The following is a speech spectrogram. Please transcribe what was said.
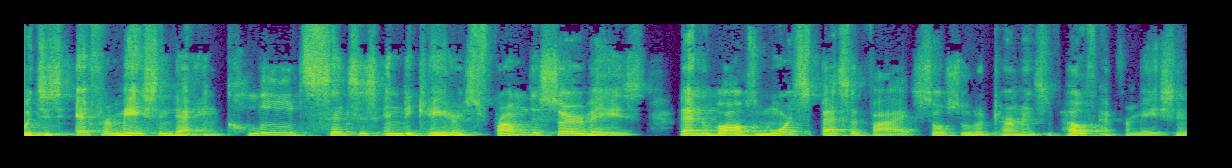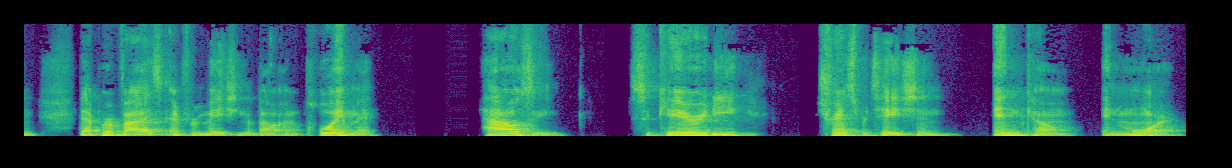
which is information that includes census indicators from the surveys that involves more specified social determinants of health information that provides information about employment, housing, security, transportation, income, and more.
